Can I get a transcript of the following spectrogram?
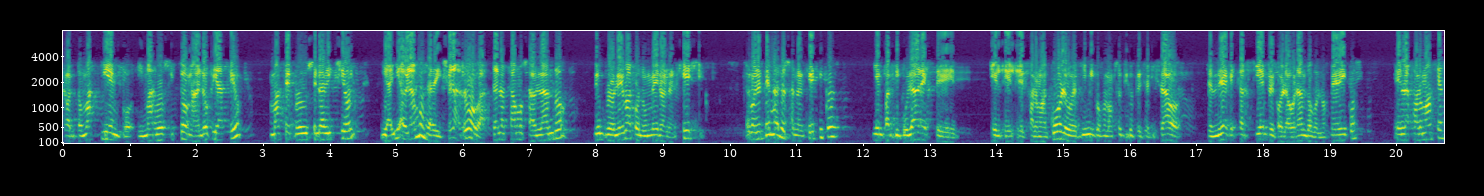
cuanto más tiempo y más dosis toma el opiáceo, más se produce la adicción y ahí hablamos de adicción a droga, ya no estamos hablando de un problema con un mero analgésico. con el tema de los analgésicos y en particular este el, el, farmacólogo, el químico farmacéutico especializado, tendría que estar siempre colaborando con los médicos. En las farmacias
